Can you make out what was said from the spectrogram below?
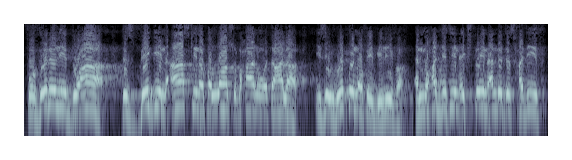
For verily dua, this begging, asking of Allah subhanahu wa ta'ala is a weapon of a believer. And muhaddithin explained under this hadith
